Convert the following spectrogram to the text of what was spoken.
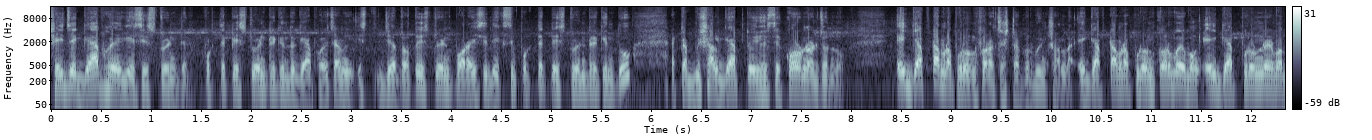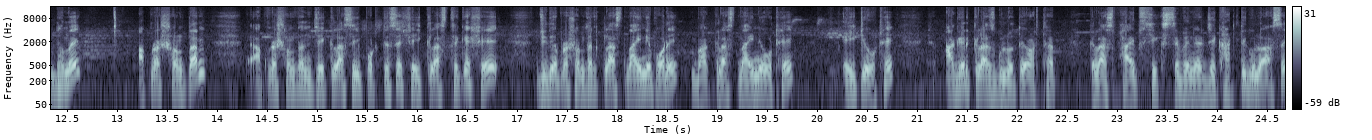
সেই যে গ্যাপ হয়ে গিয়েছে স্টুডেন্টের প্রত্যেকটা স্টুডেন্টের কিন্তু গ্যাপ হয়েছে। আমি যে যত স্টুডেন্ট পড়াইছি, দেখছি প্রত্যেকটা স্টুডেন্টের কিন্তু একটা বিশাল গ্যাপ তৈরি হয়েছে করোনার জন্য। এই গ্যাপটা আমরা পূরণ করার চেষ্টা করব ইনশাল্লাহ এই গ্যাপটা আমরা পূরণ করব এবং এই গ্যাপ পূরণের মাধ্যমে আপনার সন্তান আপনার সন্তান যে ক্লাসেই পড়তেছে, সেই ক্লাস থেকে সে যদি আপনার সন্তান ক্লাস নাইনে পড়ে বা ক্লাস নাইনে ওঠে এইটে ওঠে, আগের ক্লাসগুলোতে অর্থাৎ ক্লাস ফাইভ, সিক্স, সেভেনের যে ঘাটতিগুলো আছে,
